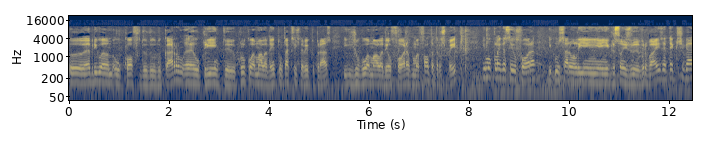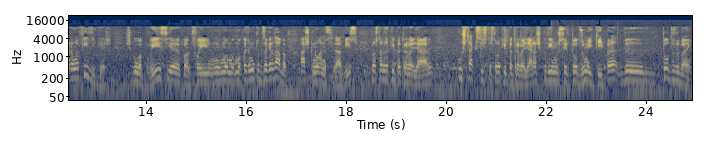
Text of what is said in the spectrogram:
uh, abriu a, o cofre do, do, do carro, uh, o cliente colocou a mala dentro, um taxista veio por trás e jogou a mala dele fora, uma falta de respeito, e o meu colega saiu fora e começaram ali em, em agressões verbais até que chegaram a físicas chegou a polícia, pronto, foi uma, uma, coisa muito desagradável. Acho que não há necessidade disso. Nós estamos aqui para trabalhar os taxistas estão aqui para trabalhar, acho que podíamos ser todos uma equipa de todos de bem.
